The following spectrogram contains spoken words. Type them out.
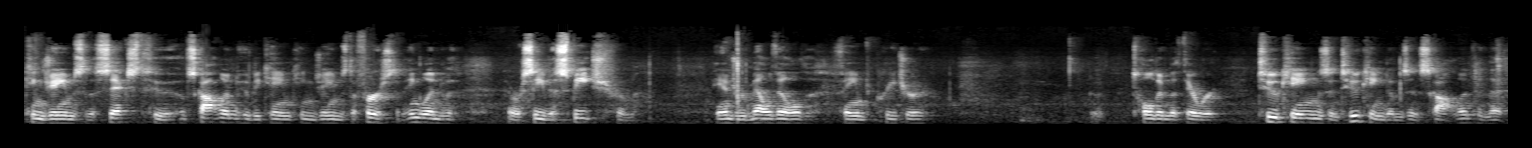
King James VI who, of Scotland, who became King James I of England, received a speech from Andrew Melville, the famed preacher, who told him that there were two kings and two kingdoms in Scotland, and that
